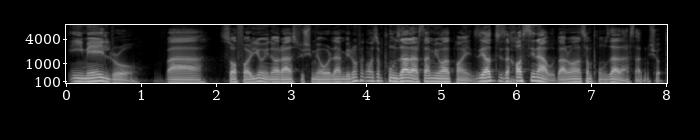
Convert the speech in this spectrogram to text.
ایمیل رو و سافاری و اینا رو از توش می آوردم بیرون فکر کنم مثلا 15 درصد میومد پایین. زیاد چیز خاصی نبود. برای من مثلا 15 درصد می‌شد.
